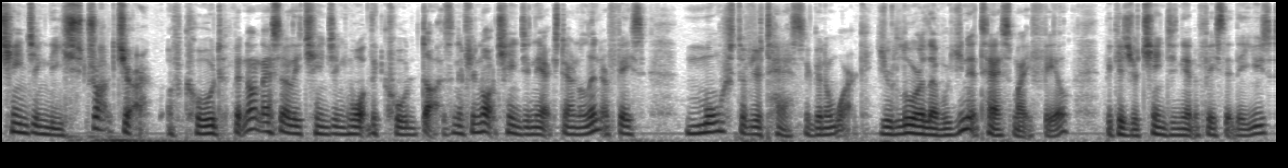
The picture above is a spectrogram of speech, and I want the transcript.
changing the structure of code, but not necessarily changing what the code does. And if you're not changing the external interface, most of your tests are going to work. Your lower level unit tests might fail because you're changing the interface that they use,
